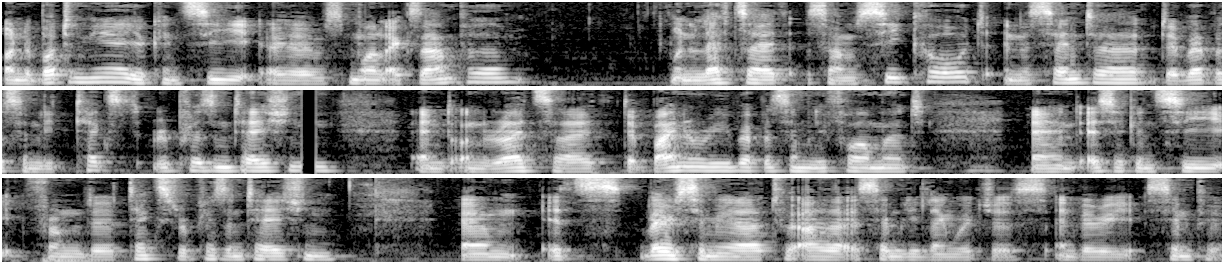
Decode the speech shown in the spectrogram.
On the bottom here you can see a small example. On the left side some C code, in the center the WebAssembly text representation and on the right side the binary WebAssembly format. And as you can see from the text representation, um, it's very similar to other assembly languages and very simple.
